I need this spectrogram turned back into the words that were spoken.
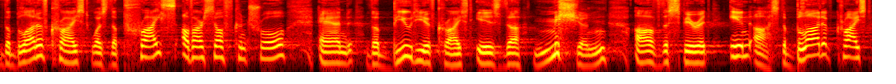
The blood of Christ was the price of our self control, and the beauty of Christ is the mission of the Spirit in us. The blood of Christ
